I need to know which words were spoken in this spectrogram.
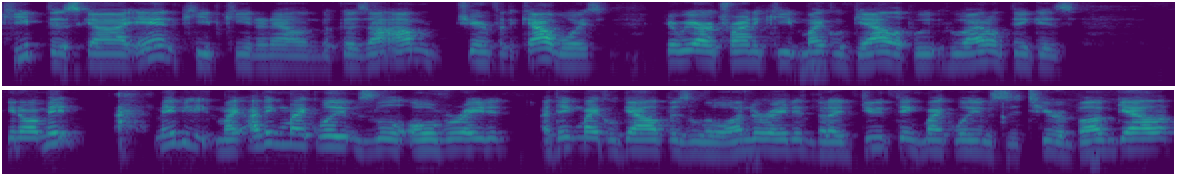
keep this guy and keep Keenan Allen because I, am cheering for the Cowboys. Here we are trying to keep Michael Gallup, who, who I don't think is, you know, maybe maybe my, I think Mike Williams is a little overrated. I think Michael Gallup is a little underrated, but I do think Mike Williams is a tier above Gallup.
